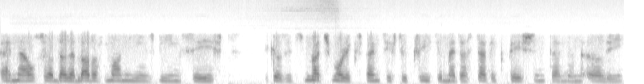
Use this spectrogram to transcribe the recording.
and also that a lot of money is being saved because it's much more expensive to treat a metastatic patient than an early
